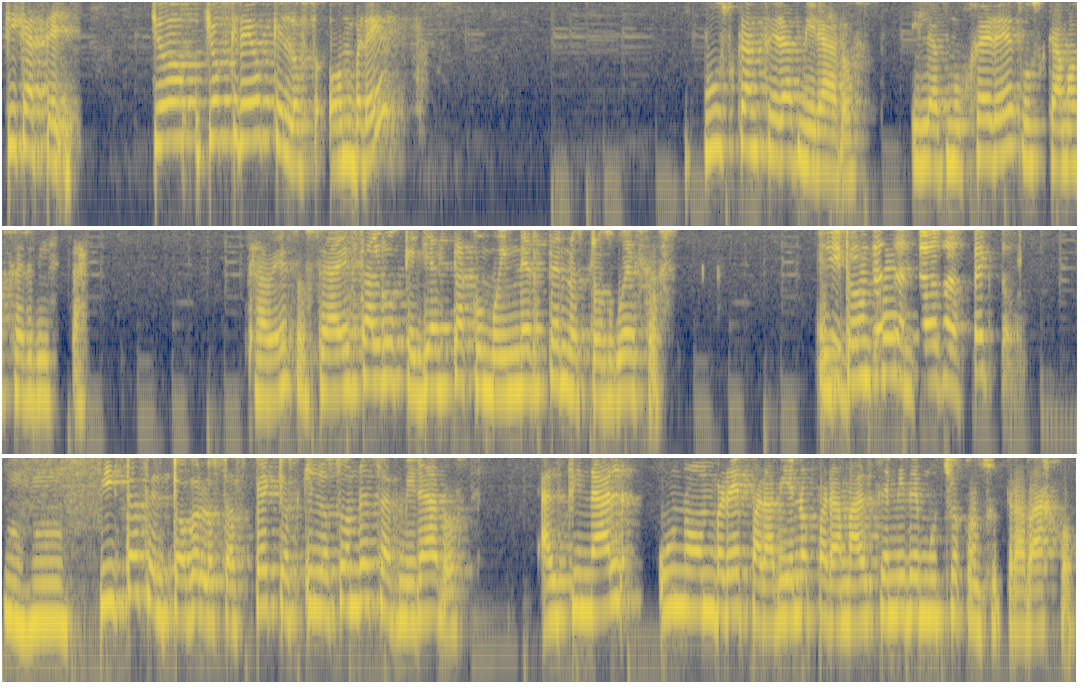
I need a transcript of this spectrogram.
Fíjate, yo, yo creo que los hombres buscan ser admirados y las mujeres buscamos ser vistas. ¿Sabes? O sea, es algo que ya está como inerte en nuestros huesos. Sí, Entonces, vistas en todos aspectos. Vistas en todos los aspectos y los hombres admirados. Al final, un hombre, para bien o para mal, se mide mucho con su trabajo.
